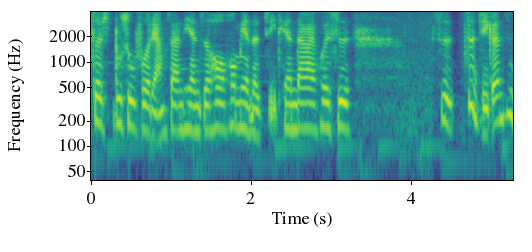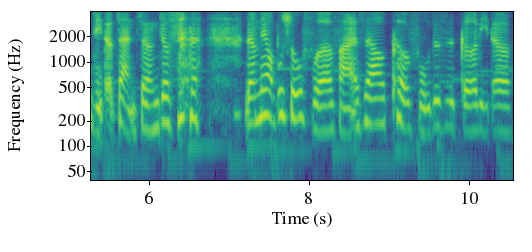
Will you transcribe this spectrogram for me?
最不舒服的两三天之后，后面的几天大概会是是自己跟自己的战争，就是 人没有不舒服了，反而是要克服就是隔离的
